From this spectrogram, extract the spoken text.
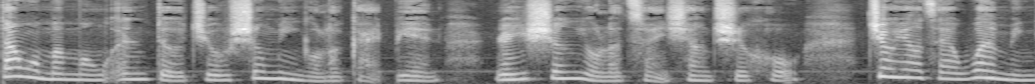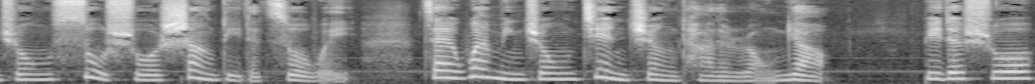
当我们蒙恩得救，生命有了改变，人生有了转向之后，就要在万民中诉说上帝的作为，在万民中见证他的荣耀。彼得说：“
